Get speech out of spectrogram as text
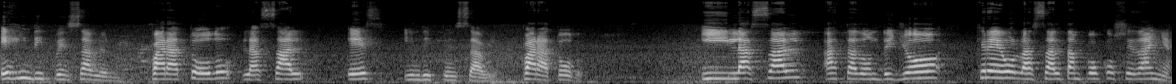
Es indispensable, hermano. Para todo la sal es indispensable. Para todo. Y la sal, hasta donde yo creo, la sal tampoco se daña.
